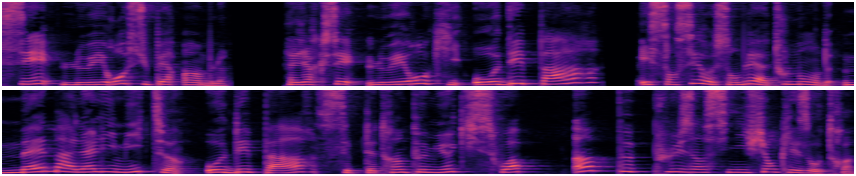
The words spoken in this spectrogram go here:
c'est le héros super humble. C'est-à-dire que c'est le héros qui, au départ, est censé ressembler à tout le monde. Même à la limite, au départ, c'est peut-être un peu mieux qu'il soit un peu plus insignifiant que les autres.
